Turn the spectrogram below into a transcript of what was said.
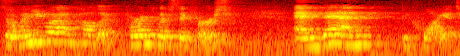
So when you go out in public, put on your lipstick first, and then be quiet.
